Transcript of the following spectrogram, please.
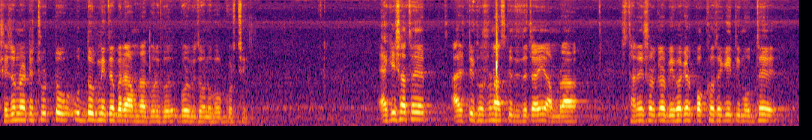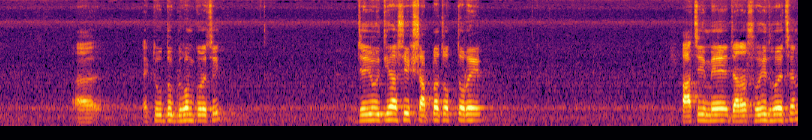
সেজন্য একটি ছোট্ট উদ্যোগ নিতে পারে আমরা গর্ব- গর্বিত অনুভব করছি। একই সাথে আরেকটি ঘোষণা আজকে দিতে চাই, আমরা স্থানীয় সরকার বিভাগের পক্ষ থেকে ইতিমধ্যে একটি উদ্যোগ গ্রহণ করেছি। যে ঐতিহাসিক শাপলা চত্বরে পাঁচই মে যারা শহীদ হয়েছেন,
